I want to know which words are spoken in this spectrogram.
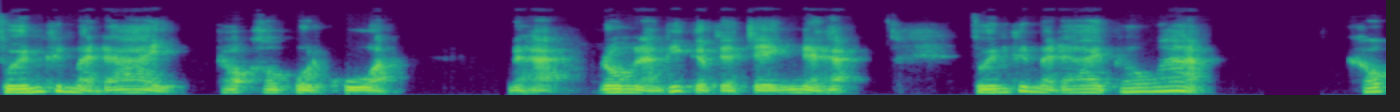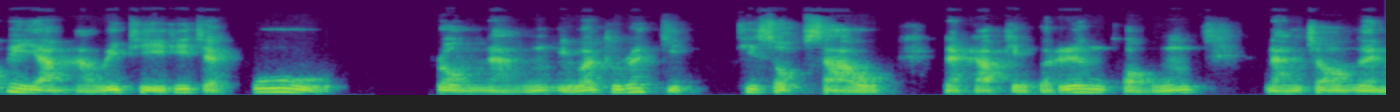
ฟื้นขึ้นมาได้ เพราะข้าวโพดคั่วนะฮะโรงหนังที่เกือบจะเจ๊งเนี่ยฮะฟื้นขึ้นมาได้ เพราะว่าเขาพยายามหาวิธีที่จะกู้โรงหนังหรือว่าธุรกิจ ที่ซบเซานะครับ เกี่ยวกับเรื่องของหนังจอเงิน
